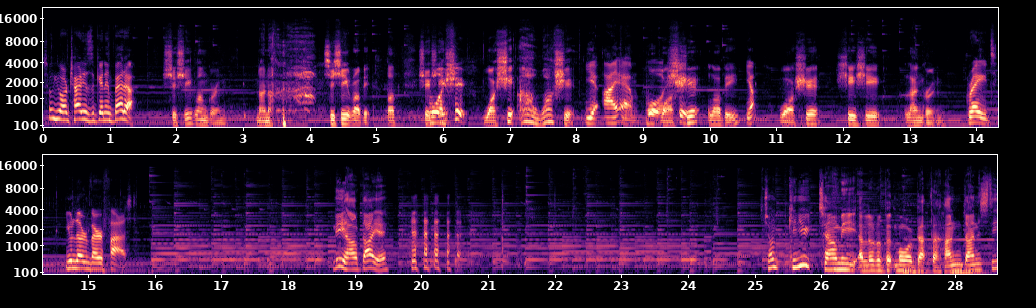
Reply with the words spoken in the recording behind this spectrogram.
So your Chinese is getting better. 西西兰人。No no. 西西 Robbie. Bob. 西西。我是。我是啊，我是。 Yeah, I am. 我我是。是 Lobby. Yeah. 我是西西兰人。 Great. You learn very fast. 你好，大爷。John, can you tell me a little bit more about the Han Dynasty?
